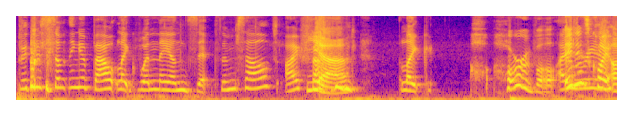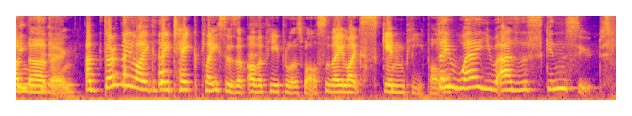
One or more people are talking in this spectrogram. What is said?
But just something about like when they unzip themselves, I found Yeah. like h- horrible. I It is really quite unnerving. it. And don't they like they take places of other people as well? So they like skin people. They wear you as a skin suit.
